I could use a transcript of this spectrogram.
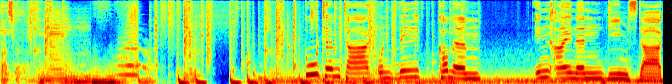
Bastard. Guten Tag und willkommen in einen Dienstag,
